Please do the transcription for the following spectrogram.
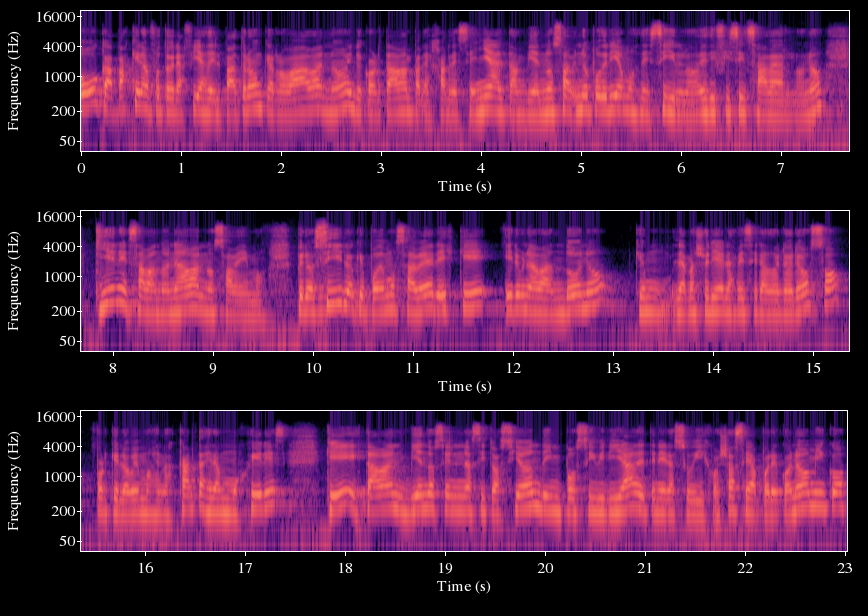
O capaz que eran fotografías del patrón que robaban, ¿no? Y le cortaban para dejar de señal también. No, no podríamos decirlo, es difícil saberlo, ¿no? Quiénes abandonaban no sabemos. Pero sí lo que podemos saber es que era un abandono que la mayoría de las veces era doloroso, porque lo vemos en las cartas, eran mujeres que estaban viéndose en una situación de imposibilidad de tener a su hijo, ya sea por económico,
